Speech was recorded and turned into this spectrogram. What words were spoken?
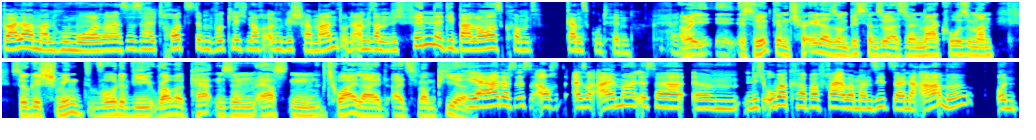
Ballermann-Humor, sondern es ist halt trotzdem wirklich noch irgendwie charmant und amüsant. Und ich finde, die Balance kommt ganz gut hin. Aber es wirkt im Trailer so ein bisschen so, als wenn Mark Hosemann so geschminkt wurde wie Robert Pattinson im ersten Twilight als Vampir. Ja, das ist auch, also einmal ist er ähm, nicht oberkörperfrei, aber man sieht seine Arme und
